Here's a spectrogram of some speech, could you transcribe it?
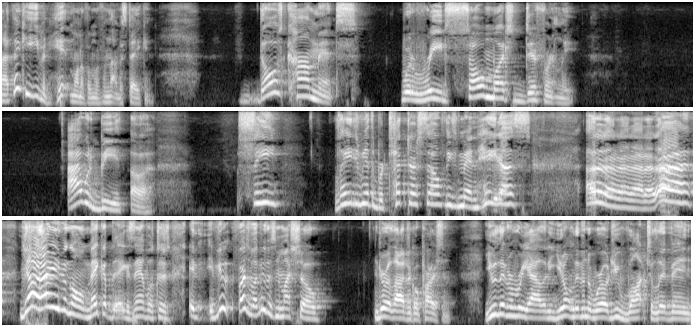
and I think he even hit one of them, if I'm not mistaken. Those comments would read so much differently. I would be, uh, see, ladies, we have to protect ourselves. These men hate us. Y'all I ain't even gonna make up the examples because if, if you, first of all, if you listen to my show, you're a logical person. You live in reality. You don't live in the world you want to live in.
